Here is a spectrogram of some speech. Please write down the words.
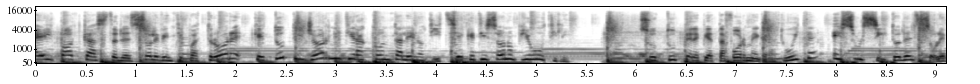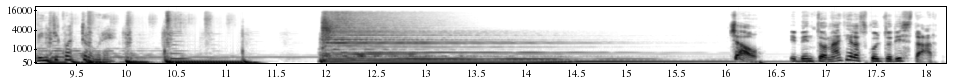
il podcast del Sole 24 Ore che tutti i giorni ti racconta le notizie che ti sono più utili. Su tutte le piattaforme gratuite e sul sito del Sole 24 Ore. Ciao e bentornati all'ascolto di Start.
